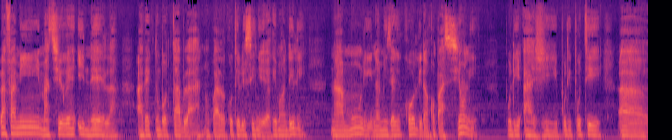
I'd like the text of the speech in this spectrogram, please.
La famille Mathurin Inel avec nos beaux tables nous parlons côté le Seigneur et lui dans l'amour dans la miséricorde dans la compassion pour les agir pour les porter euh,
